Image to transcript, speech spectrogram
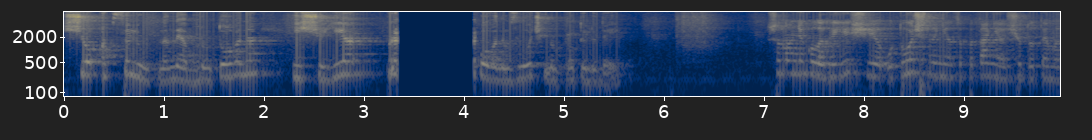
що абсолютно не обґрунтовано і що є прихованим злочином проти людей. Шановні колеги, є ще уточнення, запитання щодо теми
